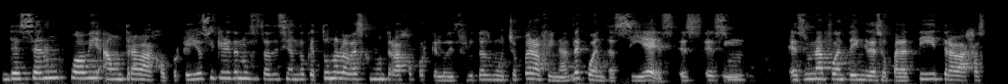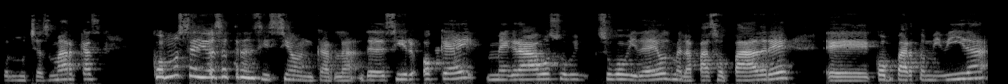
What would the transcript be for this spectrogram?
de ser un hobby a un trabajo? Porque yo sé que ahorita nos estás diciendo que tú no lo ves como un trabajo porque lo disfrutas mucho, pero a final de cuentas sí es. Es, es, un, es una fuente de ingreso para ti, trabajas con muchas marcas. ¿Cómo se dio esa transición, Carla, de decir, ok, me grabo, subo, videos, me la paso padre, eh, comparto mi vida?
